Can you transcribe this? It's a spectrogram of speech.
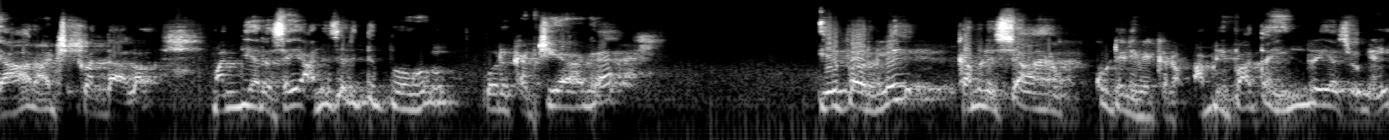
யார் ஆட்சிக்கு வந்தாலும் மத்திய அரசை அனுசரித்து போகும் ஒரு கட்சியாக இருப்பவர்களை கம்யூனிஸ்ட் கூட்டணி வைக்கணும். அப்படி பார்த்தா இன்றைய சூழல்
